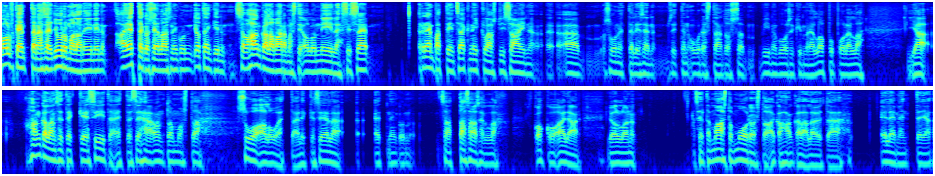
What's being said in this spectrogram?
golfkenttänä se Jurmala, niin, niin ajettako siellä olisi niin kuin jotenkin, se on hankala varmasti ollut niille. Siis se rempattiin Jack Nicklaus Design, ää, suunnitteli sen sitten uudestaan tuossa viime vuosikymmenen loppupuolella. Ja hankalan se tekee siitä, että sehän on tuommoista suoaluetta, eli siellä, että niin kun saat tasaisella koko ajan, jolloin sieltä maaston muodoista on aika hankala löytää elementtejä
